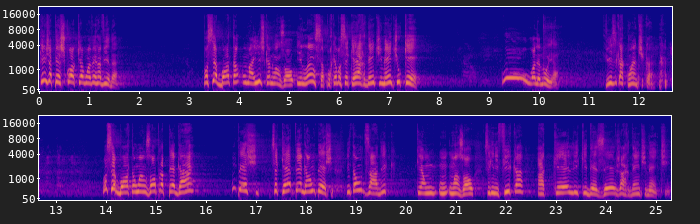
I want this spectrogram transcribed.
Quem já pescou aqui alguma vez na vida? Você bota uma isca no anzol e lança porque você quer ardentemente o quê? Uh, aleluia! Física quântica. Você bota um anzol para pegar um peixe. Você quer pegar um peixe. Então, o tzadik, que é um, um, um anzol, significa aquele que deseja ardentemente.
